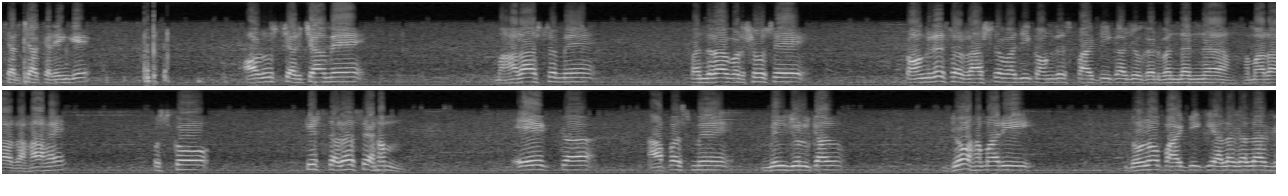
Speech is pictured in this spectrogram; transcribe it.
चर्चा करेंगे। और उस चर्चा में महाराष्ट्र में पंद्रह वर्षों से कांग्रेस और राष्ट्रवादी कांग्रेस पार्टी का जो गठबंधन हमारा रहा है, उसको किस तरह से हम एक आपस में मिलजुल कर जो हमारी दोनों पार्टी की अलग अलग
